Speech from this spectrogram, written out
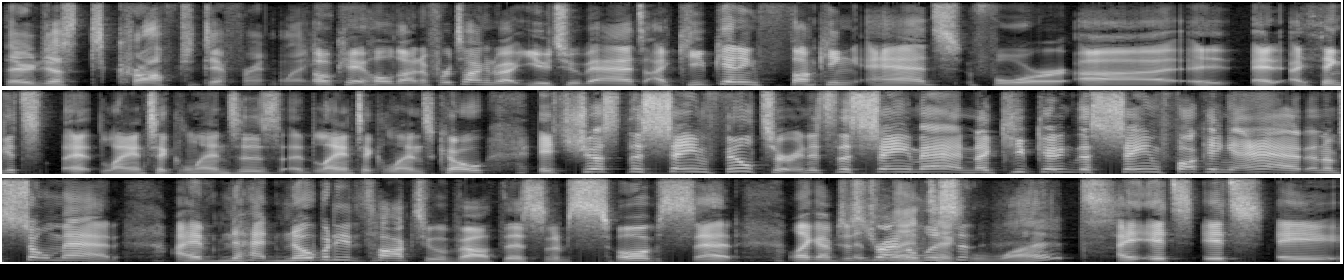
They're just cropped differently. Okay, hold on. If we're talking about YouTube ads, I keep getting fucking ads for uh I think it's Atlantic Lenses, Atlantic Lens Co. It's just the same filter and it's the same ad and I keep getting the same fucking ad and I'm so mad. I have had nobody to talk to about this and I'm so upset. Like I'm just trying to listen What? I, it's it's a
